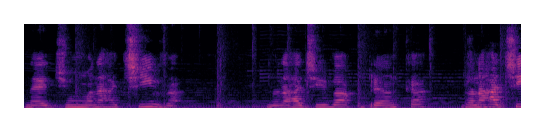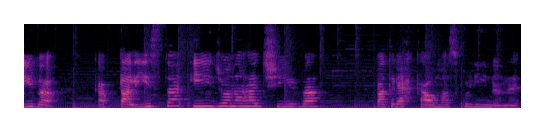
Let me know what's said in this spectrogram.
né, de uma narrativa, uma narrativa branca, de uma narrativa capitalista e de uma narrativa patriarcal masculina, né?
